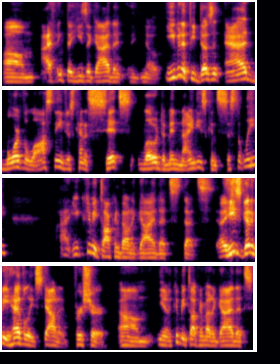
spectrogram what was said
Um, I think that he's a guy that you know, even if he doesn't add more velocity and just kind of sits low to mid 90s consistently, you could be talking about a guy that's that's uh, he's going to be heavily scouted for sure. Um, you know, it could be talking about a guy that's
